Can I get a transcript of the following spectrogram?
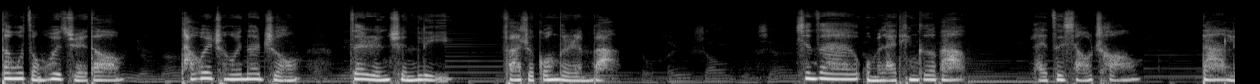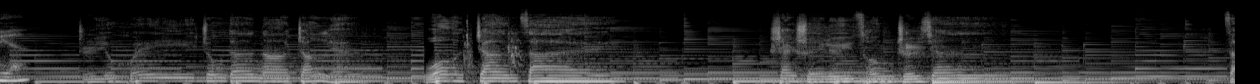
但我总会觉得他会成为那种在人群里发着光的人吧。现在我们来听歌吧。来自小闯，大连。只有回忆中的那张脸，我站在山水绿丛之间，在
